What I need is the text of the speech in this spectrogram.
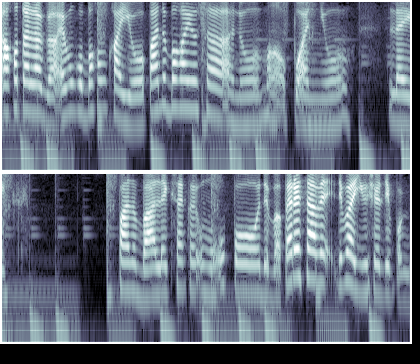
Ako talaga, ewan ko ba kung kayo, paano ba kayo sa, ano, mga upuan nyo? Like, paano ba? Like, saan kayo umuupo, ba diba? Pero sabi, ba, usually pag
